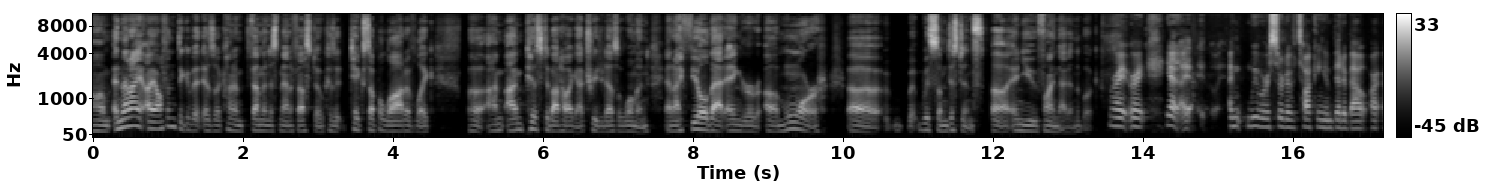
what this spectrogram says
um, and then I, I, often think of it as a kind of feminist manifesto because it takes up a lot of like. Uh, I'm I'm pissed about how I got treated as a woman, and I feel that anger uh, more uh, with some distance, uh, and you find that in the book. Right, right, yeah. I, I, we were sort of talking a bit about our,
